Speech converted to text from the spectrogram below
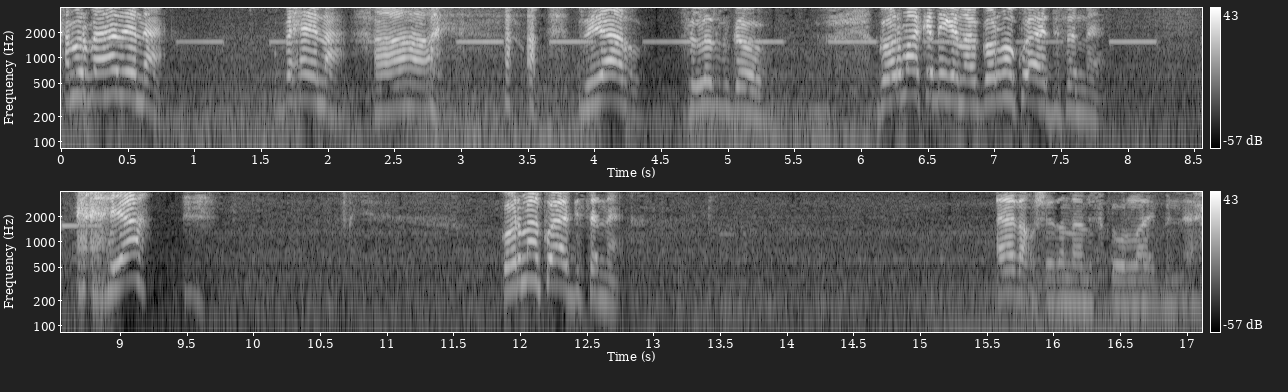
xamar baan aadaynaa baxaynaa haa diyaar let's go goormaa ka dhiganaa goormaan ku aadisanaa ya? Goormaan ku aadisanaa aadaan u sheedanaa miski wallaahi bilaah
